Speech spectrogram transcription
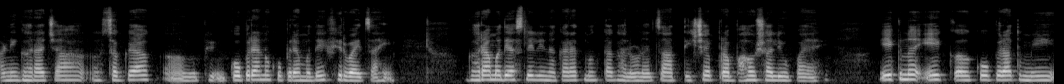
आणि घराच्या सगळ्या फि कोपऱ्यानं कोपऱ्यामध्ये फिरवायचं आहे. घरामध्ये असलेली नकारात्मकता घालवण्याचा अतिशय प्रभावशाली उपाय आहे. एक न एक कोपरा तुम्ही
